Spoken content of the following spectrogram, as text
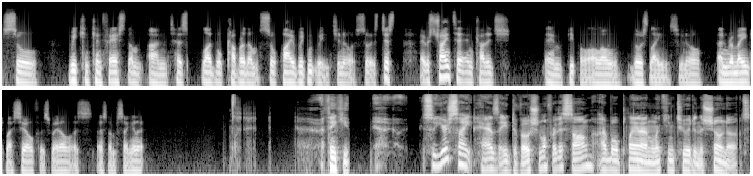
So we can confess them, and His blood will cover them. So why wouldn't we? You know, so it's just it was trying to encourage um, people along those lines, you know, and remind myself as well as as I'm singing it. Thank you. So your site has a devotional for this song. I will plan on linking to it in the show notes.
